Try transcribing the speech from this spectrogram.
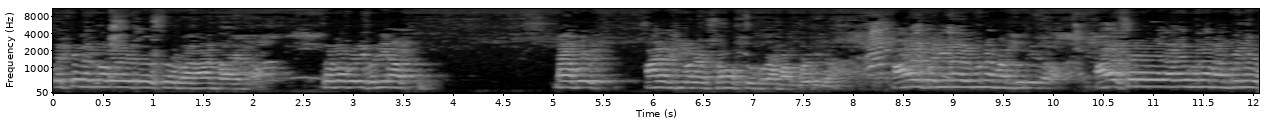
প্রত্যেকের কবরের ব্যবস্থা বানান মায়ের সভা করি ফরিয়াদ মাহবুব আমার জীবনের সমস্ত গুণা মাফ করে দিল আমার পরিবারের গুণা মাফ করে দিল আমার ছেলেমেয়ের গুণা মাফ দিল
